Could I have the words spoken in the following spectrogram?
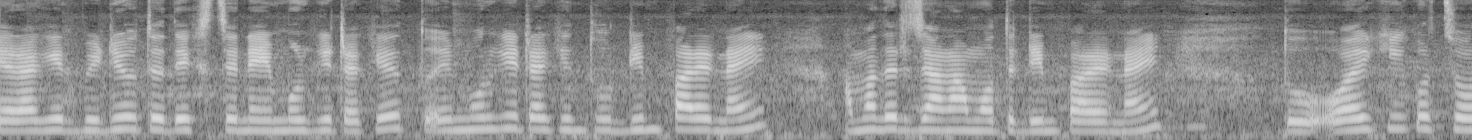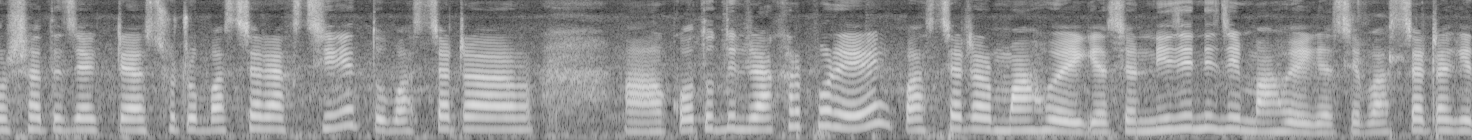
এর আগের ভিডিওতে দেখছেন এই মুরগিটাকে। তো এই মুরগিটা কিন্তু ডিম পারে নাই, আমাদের জানা মতে ডিম পারে নাই। তো ওই কী করছে? ওর সাথে যে একটা ছোট বাচ্চা রাখছি, তো বাচ্চাটা কতদিন রাখার পরে বাচ্চাটার মা হয়ে গেছে, নিজে নিজে মা হয়ে গেছে। বাচ্চাটাকে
